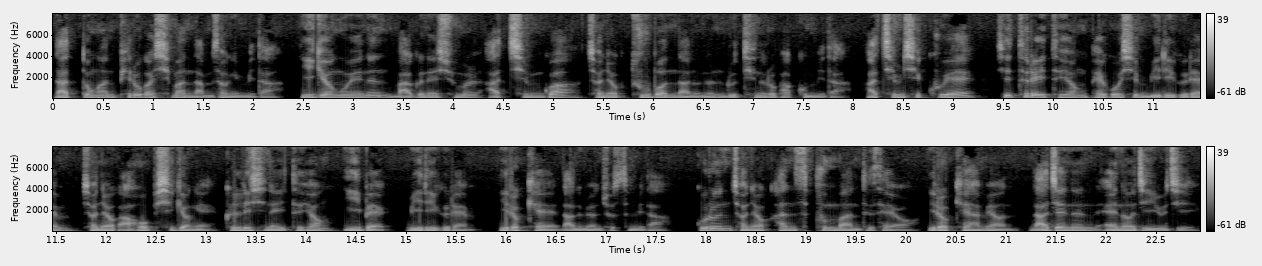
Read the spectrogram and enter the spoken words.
낮 동안 피로가 심한 남성입니다. 이 경우에는 마그네슘을 아침과 저녁 두 번 나누는 루틴으로 바꿉니다. 아침 식후에 시트레이트형 150mg, 저녁 9시경에 글리시네이트형 200mg 이렇게 나누면 좋습니다. 꿀은 저녁 한 스푼만 드세요. 이렇게 하면 낮에는 에너지 유지,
